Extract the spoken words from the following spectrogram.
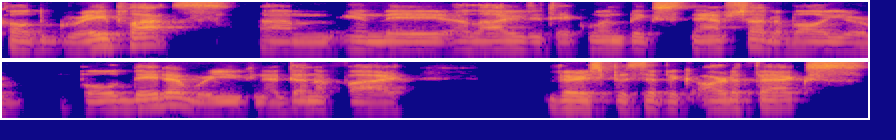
called gray plots, um, and they allow you to take one big snapshot of all your bold data where you can identify very specific artifacts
